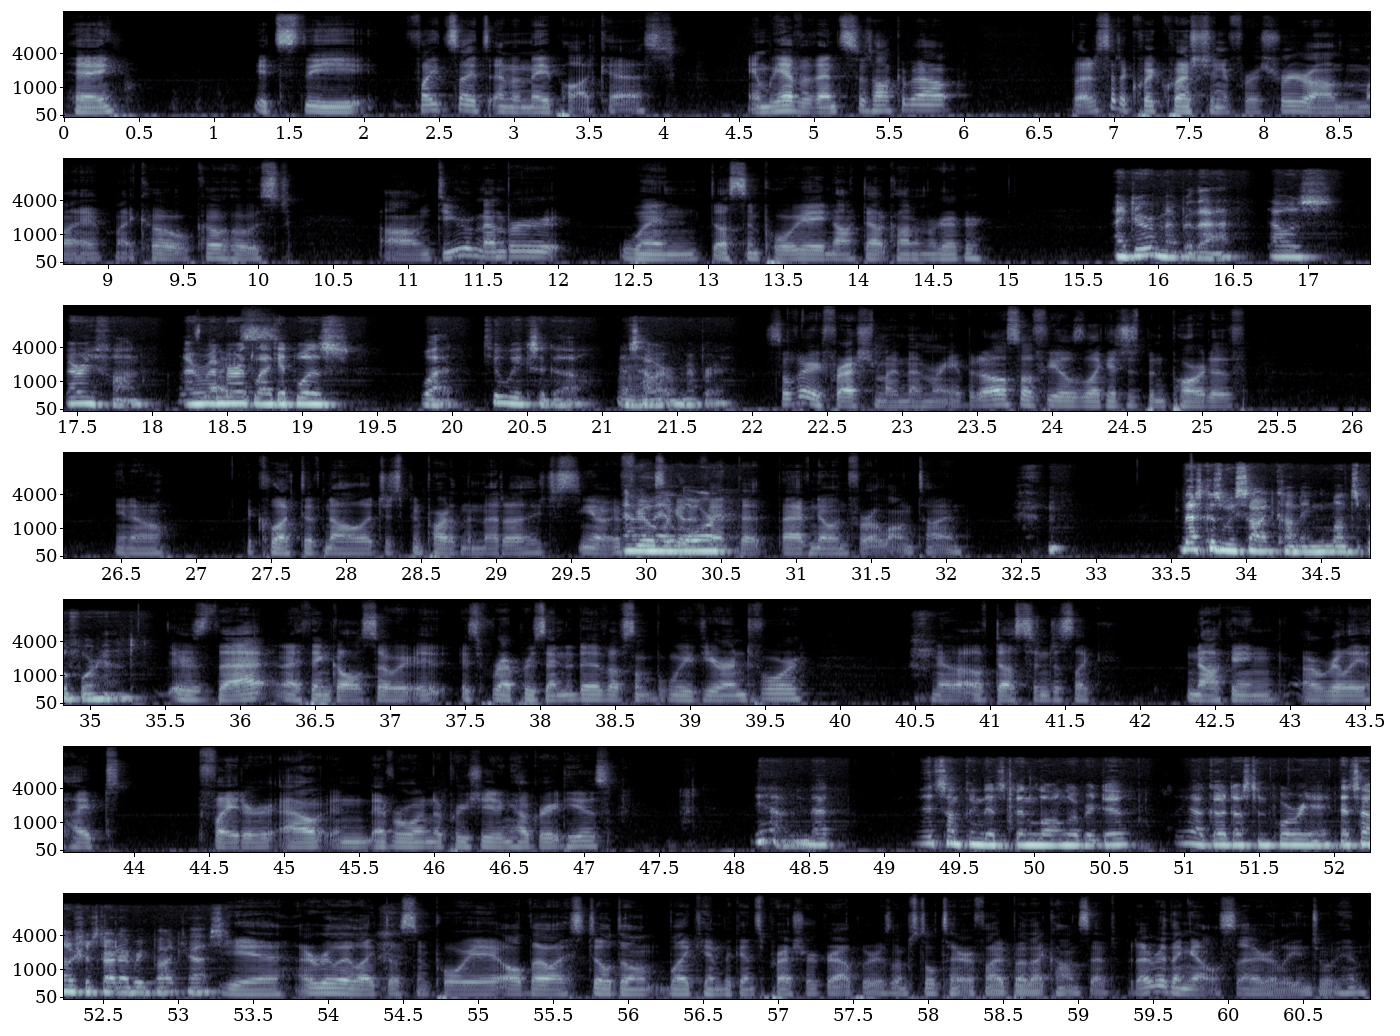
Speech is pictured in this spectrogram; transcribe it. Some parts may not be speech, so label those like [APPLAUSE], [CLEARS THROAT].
Hey, it's the Fight Sites MMA podcast, and we have events to talk about. But I just had a quick question for Sriram, my my co co host. Um, do you remember when Dustin Poirier knocked out Conor McGregor? I do remember that. That was very fun. I remember nice. it like it was what two weeks ago. That's how I Mhm. remember it. Still very fresh in my memory, but it also feels like it's just been part of, you know, the collective knowledge. It's been part of the meta. It just you know, it feels like an lore. event that I've known for a long time. [LAUGHS] That's because we saw it coming months beforehand. there's that, and I think also it, it's representative of something we've yearned for. You know, of Dustin just like knocking a really hyped fighter out, and everyone appreciating how great he is. Yeah, I mean that. It's something that's been long overdue. So yeah, go Dustin Poirier. That's how we should start every podcast. Yeah, I really like Dustin Poirier, although I still don't like him against pressure grapplers. I'm still terrified by that concept, but everything else, I really enjoy him.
